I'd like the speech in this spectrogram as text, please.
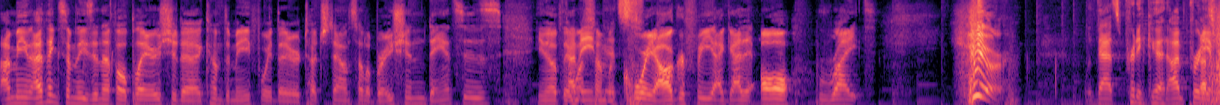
I mean, I think some of these NFL players should uh, come to me for their touchdown celebration dances. You know, if they I want mean, some choreography, I got it all right here. That's pretty good. I'm pretty That's-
